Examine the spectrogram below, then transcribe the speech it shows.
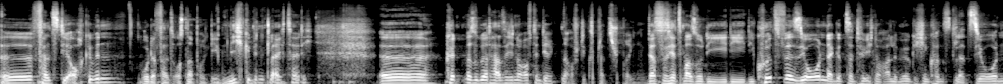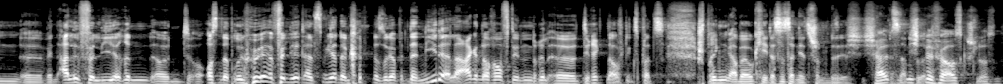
äh, falls die auch gewinnen, oder falls Osnabrück eben nicht gewinnt gleichzeitig, äh, könnten wir sogar tatsächlich noch auf den direkten Aufstiegsplatz springen. Das ist jetzt mal so die, die, die Kurzversion. Da gibt's natürlich noch alle möglichen Konstellationen. Äh, wenn alle verlieren und Osnabrück höher verliert als wir, dann könnten wir sogar mit einer Niederlage noch auf den äh, direkten Aufstiegsplatz springen. Aber okay, das ist dann jetzt schon ein bisschen. Ich halte es nicht absurd. mehr für ausgeschlossen.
